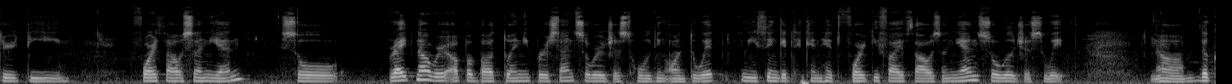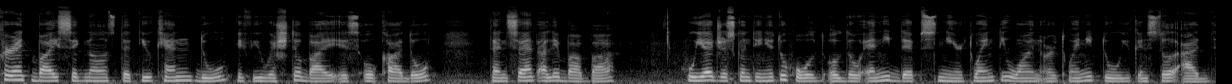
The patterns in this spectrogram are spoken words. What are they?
34,000 yen. So right now we're up about 20% so we're just holding on to it we think it can hit 45,000 yen so we'll just wait um, the current buy signals that you can do if you wish to buy is Ocado, Tencent, Alibaba, Huya just continue to hold although any dips near 21 or 22 you can still add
